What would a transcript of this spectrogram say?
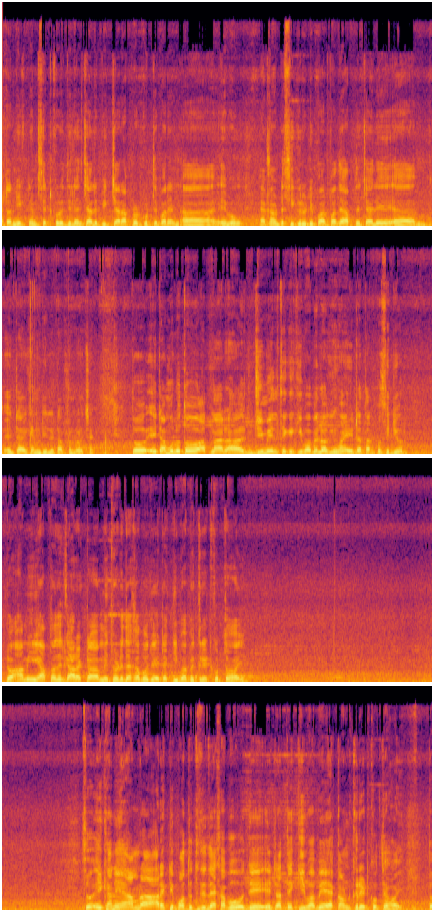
একটা নিক নেম সেট করে দিলেন, চাইলে পিকচার আপলোড করতে পারেন এবং অ্যাকাউন্টে সিকিউরিটি পারপাজে আপনি চাইলে এটা এখানে ডিলেট অপশন রয়েছে। তো এটা মূলত আপনার জিমেল থেকে কীভাবে লগ হয়, এটা তার প্রসিডিউর তো আমি আপনাদেরকে আরেকটা মেথডে দেখাবো যে এটা কীভাবে ক্রিয়েট করতে হয়। সো এখানে আমরা আরেকটি পদ্ধতিতে দেখাবো যে এটাতে কীভাবে অ্যাকাউন্ট ক্রিয়েট করতে হয়। তো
